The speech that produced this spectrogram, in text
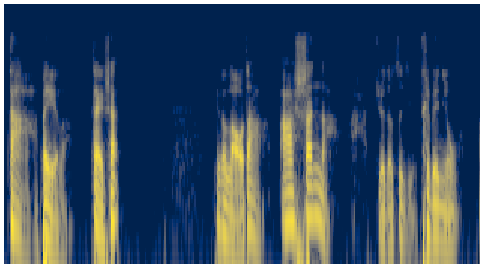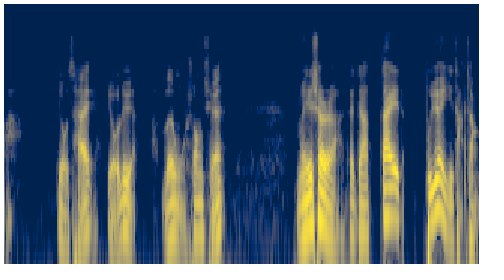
大贝勒代善。这个老大阿山呐，啊，觉得自己特别牛啊，有才有略，文武双全，没事啊，在家待着，不愿意打仗，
